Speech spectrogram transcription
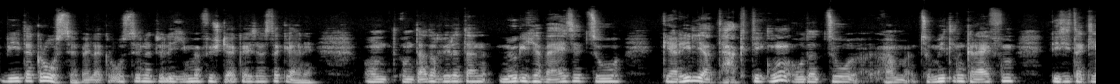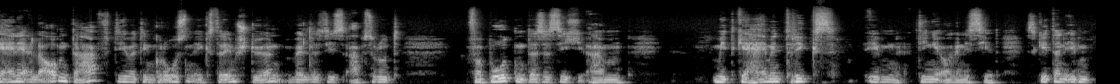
wie der Große, weil der Große natürlich immer viel stärker ist als der Kleine. Und, und dadurch wird er dann möglicherweise zu Guerillataktiken oder zu, ähm, zu Mitteln greifen, die sich der Kleine erlauben darf, die aber den Großen extrem stören, weil das ist absolut verboten, dass er sich ähm, mit geheimen Tricks eben Dinge organisiert. Es geht dann eben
